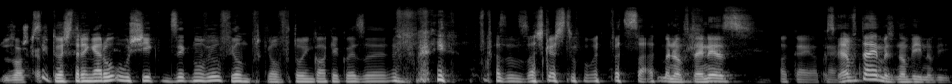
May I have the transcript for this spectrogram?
dos Oscars. Sim, estou a estranhar o, o Chico dizer que não viu o filme, porque ele votou em qualquer coisa por causa dos Oscars do ano passado. Mas não votei nesse. Ok, ok. Se calhar votei, mas não vi, não vi.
